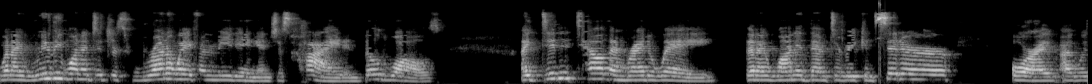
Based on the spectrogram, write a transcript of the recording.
when I really wanted to just run away from the meeting and just hide and build walls. I didn't tell them right away that I wanted them to reconsider or I, I was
